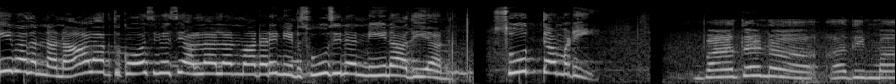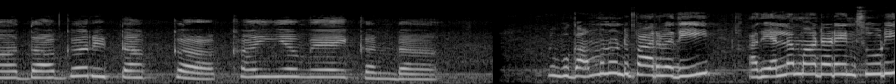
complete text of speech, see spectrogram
ಇವಾಗ ನನ್ನ ಹಾಳಾಗ್ತಕ್ಕೆ ಓಸಿ ವೇಸಿ ಅಲ್ಲ ಅಲ್ಲ ಮಾತಾಡಿ ನೀನು ಸೂಸಿನ ನೀನಾದಿಯಾನು ಸೂತ್ತಂಬಡಿ ವದನ ಅದಿಮಾ ದಗರಿಟಕ್ಕ ಕಯ್ಯమే ಕಂಡ నువ్వు గమ్మునుండి పార్వతి అది ఎల్ల మాట్లాడేను చూడి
